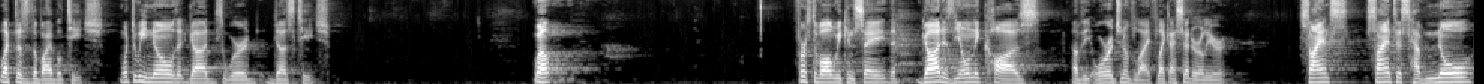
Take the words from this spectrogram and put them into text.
what does the Bible teach? What do we know that God's Word does teach? Well, first of all, we can say that God is the only cause of the origin of life. Like I said earlier, science, scientists have no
